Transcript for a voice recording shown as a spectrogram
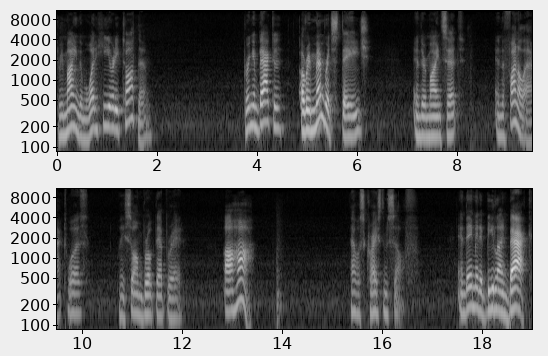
to remind them what he already taught them, bring them back to a remembrance stage in their mindset. And the final act was when they saw him broke that bread. Aha! That was Christ himself. And they made a beeline back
